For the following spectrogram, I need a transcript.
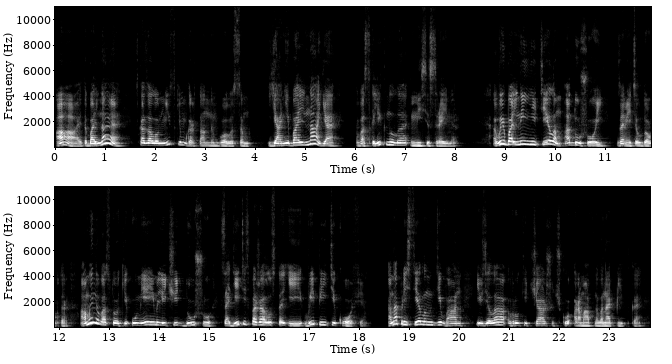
«А, это больная?» – сказал он низким гортанным голосом. «Я не больная!» – воскликнула миссис Реймер. «Вы больны не телом, а душой», – заметил доктор. «А мы на Востоке умеем лечить душу. Садитесь, пожалуйста, и выпейте кофе». Она присела на диван и взяла в руки чашечку ароматного напитка –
